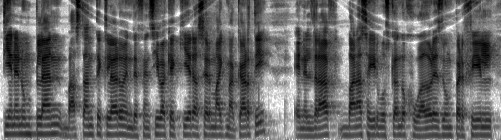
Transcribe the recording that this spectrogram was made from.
tienen un plan bastante claro en defensiva que quiere hacer Mike McCarthy. En el draft van a seguir buscando jugadores de un perfil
